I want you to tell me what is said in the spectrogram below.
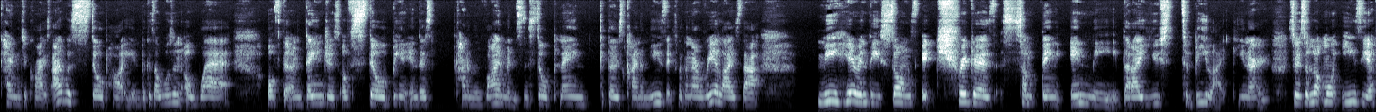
came into christ i was still partying because i wasn't aware of the um, dangers of still being in those kind of environments and still playing those kind of music. But then i realized that me hearing these songs, it triggers something in me that I used to be like, you know? So it's a lot more easier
